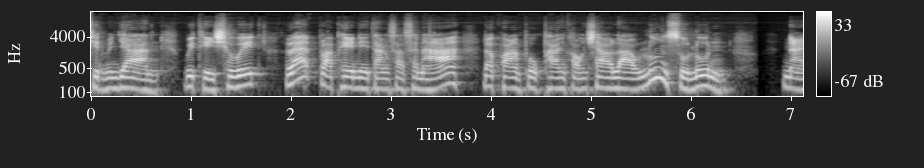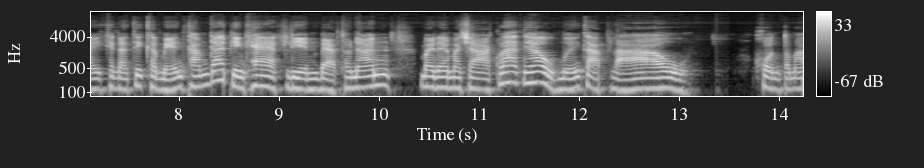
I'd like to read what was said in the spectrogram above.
จิตวิญญาณ วิถีชีวิต และประเพณีทางศาสนา และความผูกพันของชาวลาวรุ่นสู่รุ่นในขณะที่เขมรทำได้เพียงแค่เรียนแบบเท่านั้น ไม่ได้มาจากลากเง้าเหมือนกับลาว คนต่อมา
